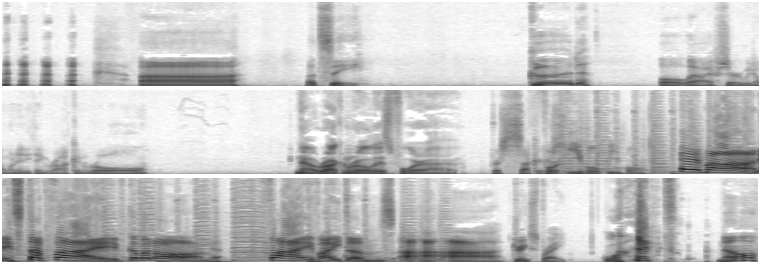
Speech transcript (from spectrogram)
uh, let's see. Good. Oh, well, I'm sure we don't want anything rock and roll No, rock and roll is for uh, for suckers. for evil people. Hey man, it's top five. Come along. Five items. Ah ah ah. Drink Sprite. What? No.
